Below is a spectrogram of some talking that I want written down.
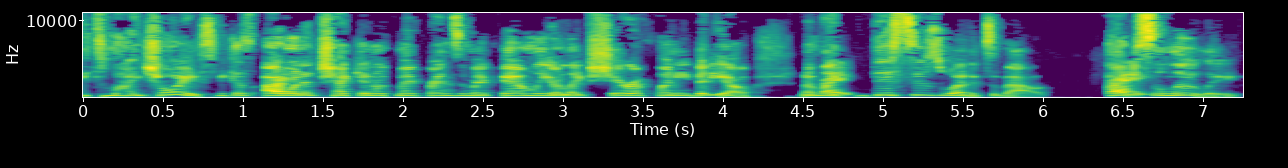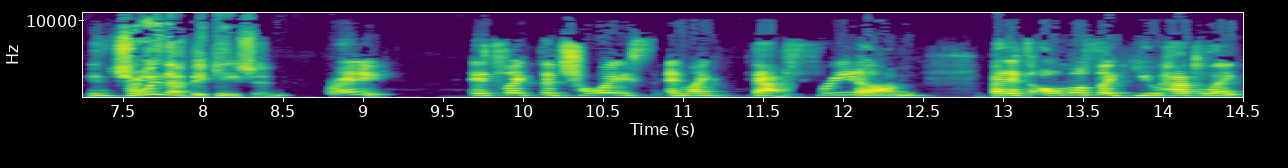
it's my choice because I want to check in with my friends and my family or like share a funny video. And I'm right. like, this is what it's about. Right. Absolutely. Enjoy right. that vacation. Right. It's like the choice and like that freedom, but it's almost like you have to like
